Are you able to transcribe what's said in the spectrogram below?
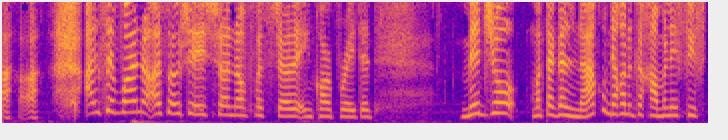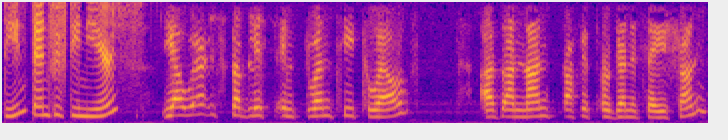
Ang Cebuano Association of Australia Incorporated, medyo matagal na, kung di ako nagkakamali, 15, 10, 15 years? Yeah, we're established in 2012 as a non-profit organization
